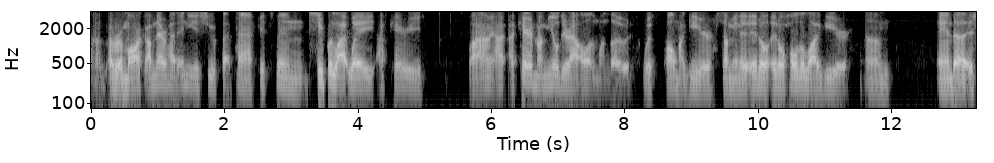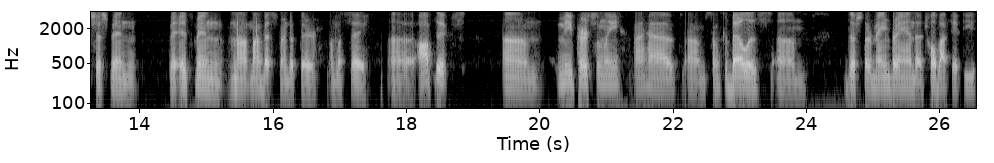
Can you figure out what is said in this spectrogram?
a, a remark. I've never had any issue with that pack. It's been super lightweight. I've carried well, I mean, I, I carried my mule deer out all in one load with all my gear. So I mean, it, it'll it'll hold a lot of gear. Um, and uh, it's just been it's been my, my best friend up there, I must say. Uh, optics, um, me personally, I have um, some Cabela's, um, just their main brand, uh, 12 by 50s.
